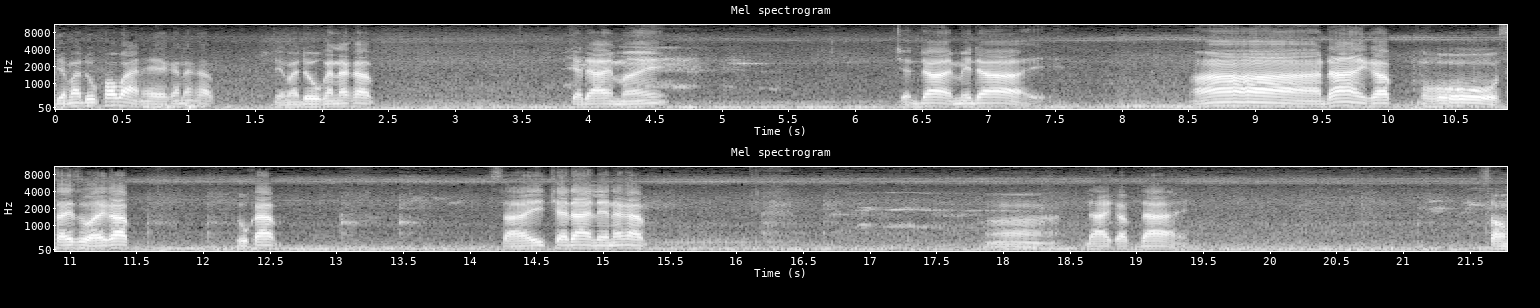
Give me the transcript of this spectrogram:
เดี๋ยวมาดูข้อหวานแหกันนะครับ เดี๋ยวมาดูกันนะครับ จะได้ไหม จะได้ไม่ได้ อ่า ได้ครับ โอ้โหไซส์สวยครับ ดูครับ ไซส์ใช้ได้เลยนะครับ อ่า ได้ครับได้สอง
